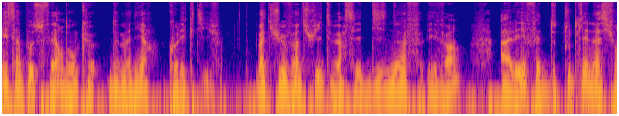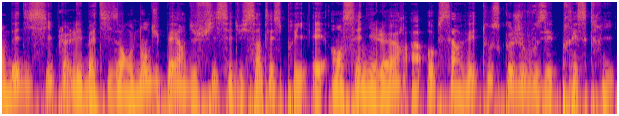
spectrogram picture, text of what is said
et ça peut se faire donc de manière collective. Matthieu 28, versets 19 et 20. Allez, faites de toutes les nations des disciples, les baptisant au nom du Père, du Fils et du Saint-Esprit, et enseignez-leur à observer tout ce que je vous ai prescrit,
